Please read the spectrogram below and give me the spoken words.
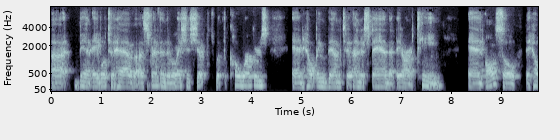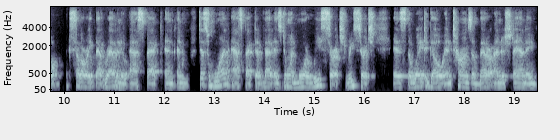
uh, being able to have uh, strengthen the relationships with the coworkers and helping them to understand that they are a team and also to help accelerate that revenue aspect. And, and just one aspect of that is doing more research. Research is the way to go in terms of better understanding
